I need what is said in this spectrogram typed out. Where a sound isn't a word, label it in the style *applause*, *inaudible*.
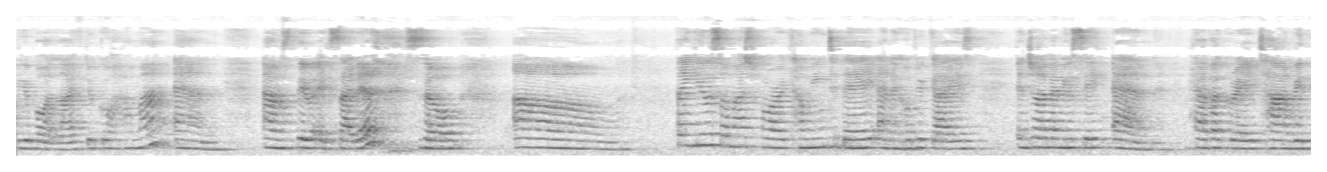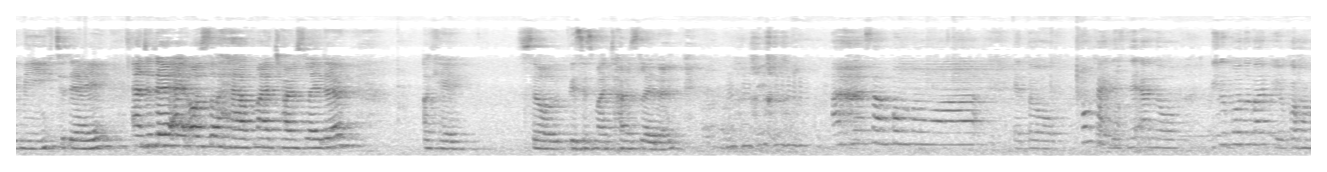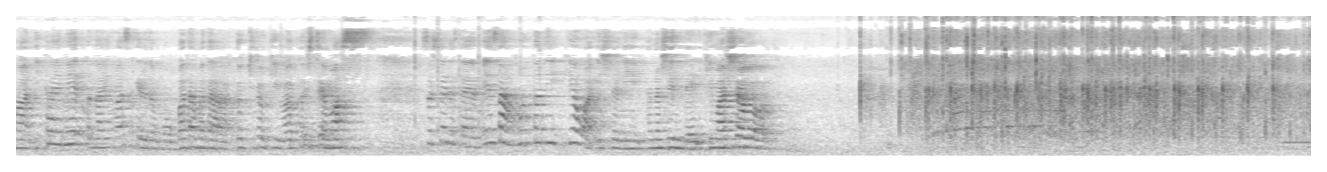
Billboard Live Yokohama and I'm still excited. *laughs* So um, thank you so much for coming today and I hope you guys enjoy my music and have a great time with me today. And today I also have my translator. Okay, so this is my translator. *laughs* あ皆さんこんばんは。えっと今回ですねあの ビルボードライブ横浜2回目となりますけれどもまだまだドキドキワクしてます。そしてですね皆さん本当に今日は一緒に楽しんでいきましょう。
